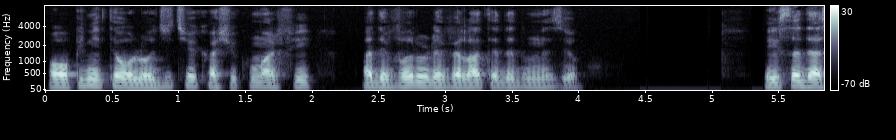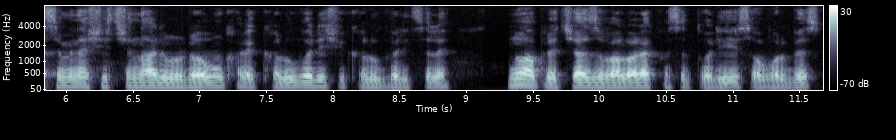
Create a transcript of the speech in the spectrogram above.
au opinii teologice ca și cum ar fi adevăruri revelate de Dumnezeu. Există de asemenea și scenariul rău în care călugării și călugărițele nu apreciază valoarea căsătoriei sau vorbesc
